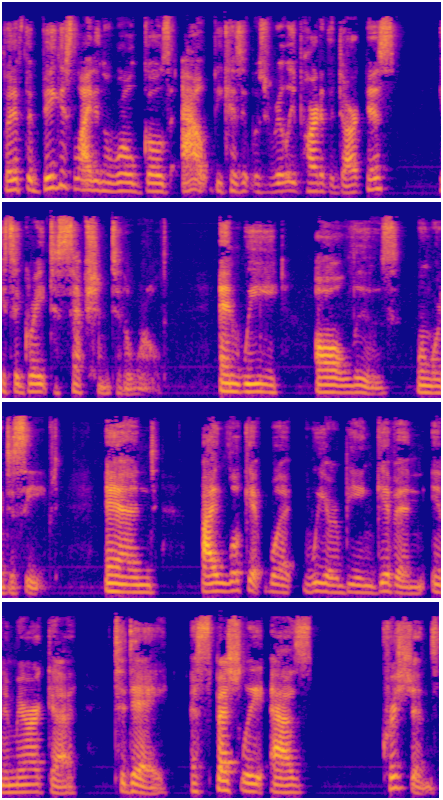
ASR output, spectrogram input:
But if the biggest light in the world goes out because it was really part of the darkness it's a great deception to the world and we all lose when we're deceived and i look at what we are being given in america today especially as Christians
